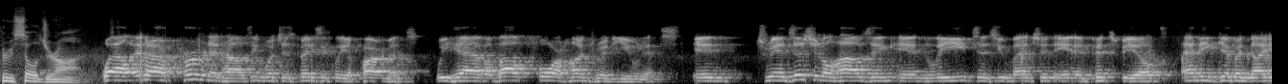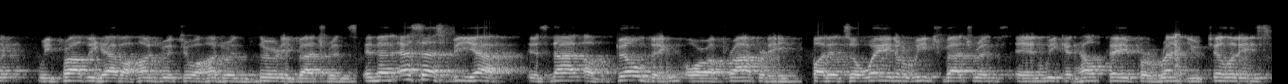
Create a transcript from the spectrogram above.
through Soldier On. Well, in our permanent housing, which is basically apartments, we have about 400 units. In transitional housing in Leeds, as you mentioned, and in Pittsfield. Any given night, we probably have 100 to 130 veterans. And then SSVF is not a building or a property, but it's a way to reach veterans, and we can help pay for rent, utilities,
